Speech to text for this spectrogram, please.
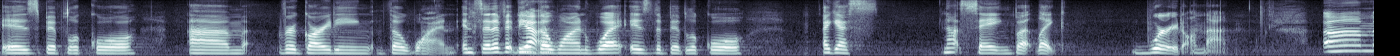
is biblical um, regarding the one? Instead of it being Yeah. the one, what is the biblical, I guess, not saying, but like word on that? Um,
